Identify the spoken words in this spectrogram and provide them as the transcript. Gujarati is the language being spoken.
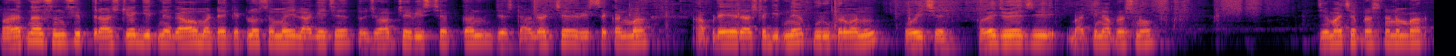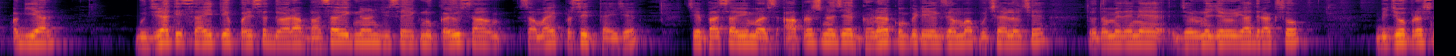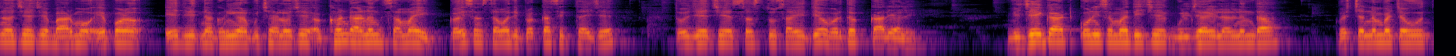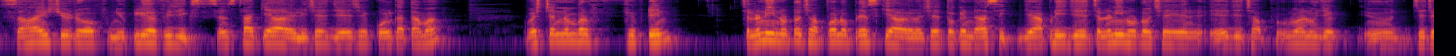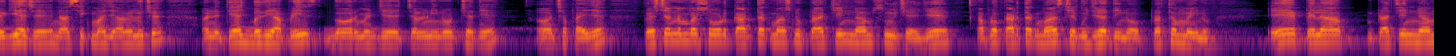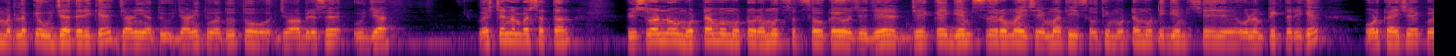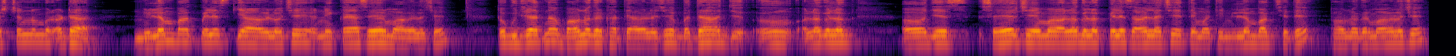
ભારતના સંક્ષિપ્ત રાષ્ટ્રીય ગીતને ગાવા માટે કેટલો સમય લાગે છે? તો જવાબ છે વીસ સેકન્ડ. જે સ્ટાન્ડર્ડ છે, વીસ સેકન્ડમાં આપણે રાષ્ટ્રીય ગીતને પૂરું કરવાનું હોય છે. હવે જોઈએ છીએ બાકીના પ્રશ્નો. જેમાં છે પ્રશ્ન નંબર અગિયાર. ગુજરાતી સાહિત્ય પરિષદ દ્વારા ભાષા વિજ્ઞાન વિષયકનું કયું સામ- સામાયિક પ્રસિદ્ધ થાય છે? જે ભાષા વિમર્શ. આ પ્રશ્ન છે, ઘણા કોમ્પિટિવ એક્ઝામમાં પૂછાયેલો છે, તો તમે તેને જરૂર ને જરૂર યાદ રાખશો. બીજો પ્રશ્ન છે, જે બારમો, એ પણ એ જ રીતના ઘણીવાર પૂછાયેલો છે. અખંડ આનંદ સામાયિક કઈ સંસ્થામાંથી પ્રકાશિત થાય છે? તો જે છે, સસ્તું સાહિત્ય વર્ધક કાર્યાલય. વિજય ઘાટ કોની સમાધિ છે? ગુલઝારીલાલ નંદા ક્વેશ્ચન નંબર ચૌદ Saha institute of nuclear physics સંસ્થા ક્યાં આવેલી છે? જે છે કોલકાતામાં. ક્વેશ્ચન નંબર ફિફ્ટીન ચલણી નોટો છાપવાનો પ્રેસ ક્યાં આવેલો છે? તો કે નાસિક. જે આપણી જે ચલણી નોટો છે, એ- જે છાપવાનું જે જે જગ્યા છે, નાસિકમાં જે આવેલું છે, અને ત્યાં જ બધી આપણી ગવર્મેન્ટ જે ચલણી નોટ છે તે છપાય છે. ક્વેશ્ચન નંબર સોળ, કારતક માસનું પ્રાચીન નામ શું છે? જે આપણો કારતક માસ છે ગુજરાતીનો, પ્રથમ મહિનો. એ પેલા પ્રાચીન નામ મતલબ કે ઊર્જા તરીકે જાણી હતું જાણીતું હતું. તો જવાબ રહેશે ઊર્જા. ક્વેશ્ચન નંબર સત્તર. વિશ્વનો મોટામાં મોટો રમતોત્સવ કયો છે? જે જે કઈ ગેમ્સ રમાય છે, એમાંથી સૌથી મોટા મોટી ગેમ્સ છે એ ઓલિમ્પિક તરીકે ઓળખાય છે. ક્વેશ્ચન નંબર અઢાર. નીલમબાગ પેલેસ ક્યાં આવેલો છે અને કયા શહેરમાં આવેલો છે? તો ગુજરાતના ભાવનગર ખાતે આવેલો છે. બધા જ અલગ અલગ જે શહેર છે, એમાં અલગ અલગ પેલેસ આવેલા છે, તેમાંથી નીલમબાગ છે તે ભાવનગરમાં આવેલો છે.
